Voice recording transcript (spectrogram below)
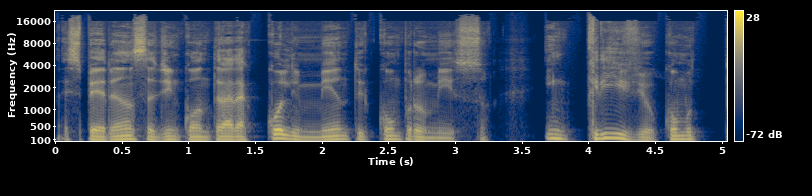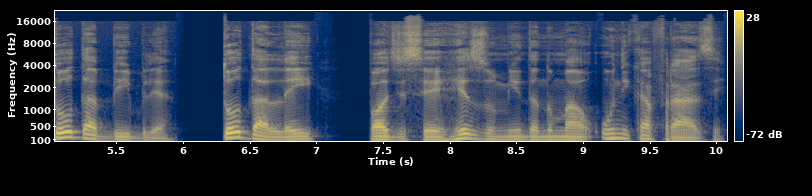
na esperança de encontrar acolhimento e compromisso. Incrível como toda a Bíblia, toda a lei pode ser resumida numa única frase.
